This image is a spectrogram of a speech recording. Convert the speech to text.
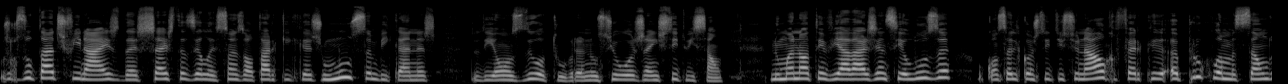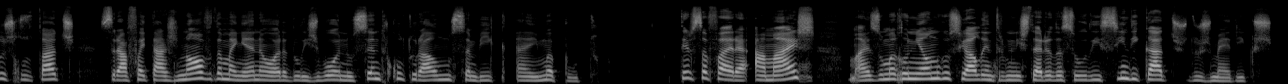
os resultados finais das sextas eleições autárquicas moçambicanas do dia 11 de outubro, anunciou hoje a instituição. Numa nota enviada à agência Lusa, o Conselho Constitucional refere que a proclamação dos resultados será feita às nove da manhã, na hora de Lisboa, no Centro Cultural Moçambique, em Maputo. Terça-feira há mais, mais uma reunião negocial entre o Ministério da Saúde e sindicatos dos médicos.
